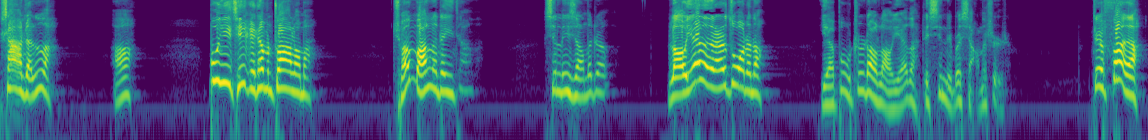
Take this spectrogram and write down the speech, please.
杀人了，啊！不一起给他们抓了吗？全完了，这一家子心里想的这，老爷子在那坐着呢，也不知道老爷子这心里边想的是什么。这饭啊，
